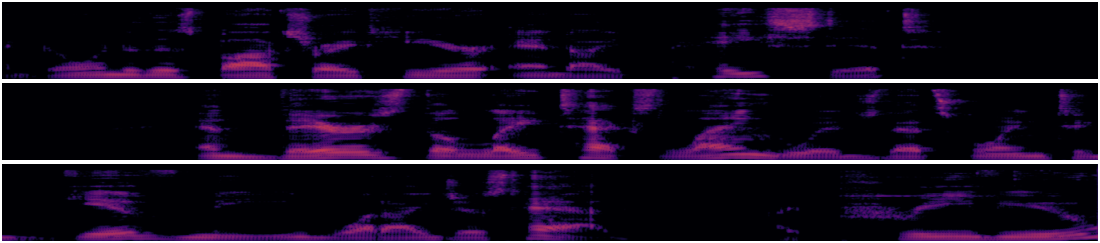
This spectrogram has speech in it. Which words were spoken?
I go into this box right here and I paste it. And there's the latex language that's going to give me what I just had. I preview.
